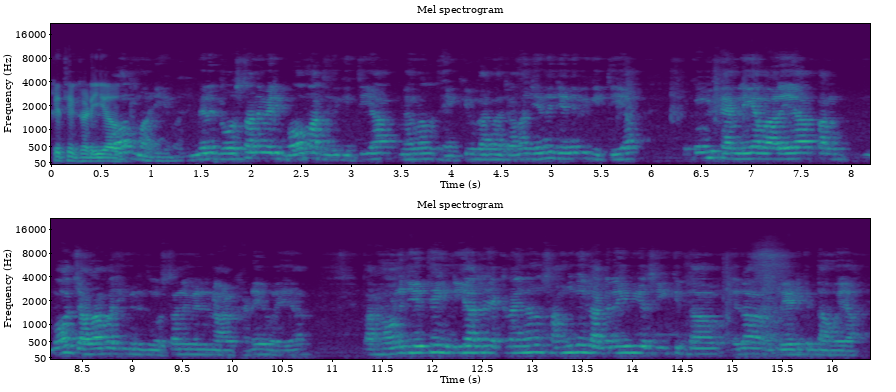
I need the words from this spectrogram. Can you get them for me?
ਕਿੱਥੇ ਖੜੀ ਆ? ਬਹੁਤ ਮਾੜੀ ਹੈ ਭਾਜੀ। ਮੇਰੇ ਦੋਸਤਾਂ ਨੇ ਮੇਰੀ ਬਹੁਤ ਮਦਦ ਕੀਤੀ ਆ। ਮੈਂ ਉਹਨਾਂ ਦਾ ਥੈਂਕ ਯੂ ਕਰਨਾ ਚਾਹੁੰਦਾ। ਜਿਹਨੇ ਜਿਹਨੇ ਵੀ ਕੀਤੀ ਆ ਕਿਉਂਕਿ ਫੈਮਲੀਆਂ ਵਾਲੇ ਆ ਪਰ ਬਹੁਤ ਜ਼ਿਆਦਾ ਭਾਜੀ ਮੇਰੇ ਦੋਸਤਾਂ ਨੇ ਮੇਰੇ ਨਾਲ ਖੜੇ ਹੋਏ ਆ। ਪਰ ਹੁਣ ਜੇ ਇੱਥੇ ਇੰਡੀਆ 'ਚ ਇੱਕ ਤਾਂ ਇਹਨਾਂ ਨੂੰ ਸਮਝ ਨਹੀਂ ਲੱਗ ਰਹੀ ਵੀ ਅਸੀਂ ਕਿੱਦਾਂ ਇਹਦਾ ਰੇਟ ਕਿੱਦਾਂ ਹੋਇਆ।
